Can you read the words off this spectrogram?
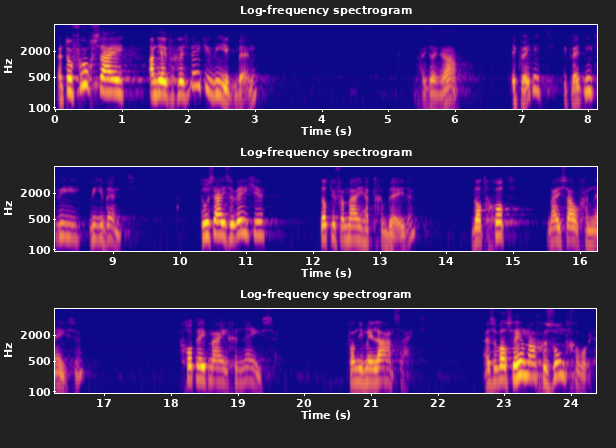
En toen vroeg zij aan die evangelist, weet u wie ik ben? Hij zei, ja, ik weet niet. Ik weet niet wie, wie je bent. Toen zei ze, weet je dat u van mij hebt gebeden? Dat God mij zou genezen? God heeft mij genezen van die melaatsheid. En ze was helemaal gezond geworden.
